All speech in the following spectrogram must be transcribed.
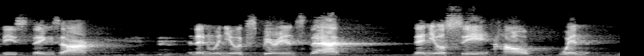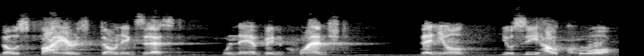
these things are. And then when you experience that, then you'll see how when those fires don't exist, when they have been quenched, then you'll, you'll see how cool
